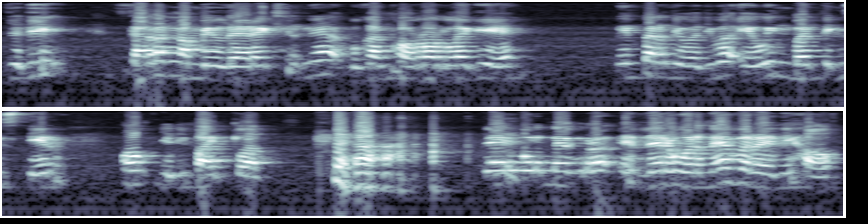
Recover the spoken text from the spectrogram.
Jadi sekarang ngambil directionnya bukan horror lagi ya. Ntar tiba-tiba Ewing banting setir, Hulk jadi Fight Club. There were never, there were never any Hulk.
